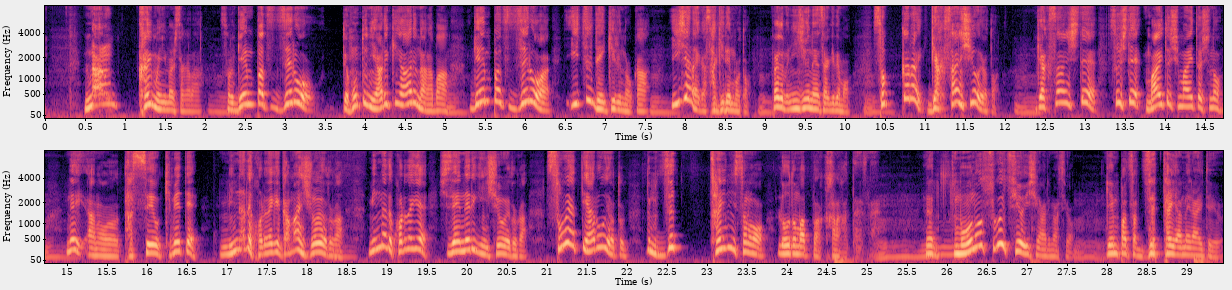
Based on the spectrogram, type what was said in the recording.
何回も言いましたから、その原発ゼロって本当にやる気があるならば、原発ゼロはいつできるのか、いいじゃないか先でもと。例えば20年先でも、そっから逆算しようよと、逆算してそして毎年毎年の,、ね、あの達成を決めてみんなでこれだけ我慢しようよとかみんなでこれだけ自然エネルギーにしようよとかそうやってやろうよと。でも絶対にそのロードマップは書かなかったですね。でものすごい強い意志がありますよ。原発は絶対やめないという。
